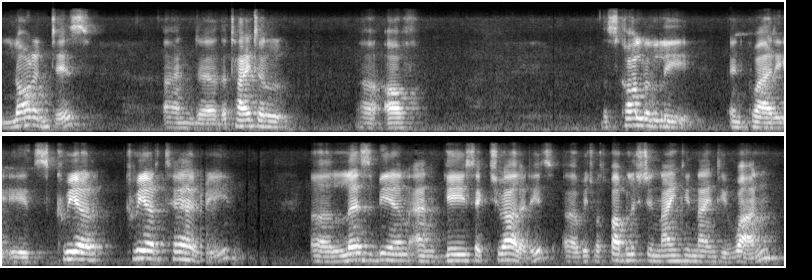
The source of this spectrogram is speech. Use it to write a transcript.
Lauretis and uh, the title uh, of the scholarly inquiry is queer queer theory uh, lesbian and gay sexualities uh, which was published in 1991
